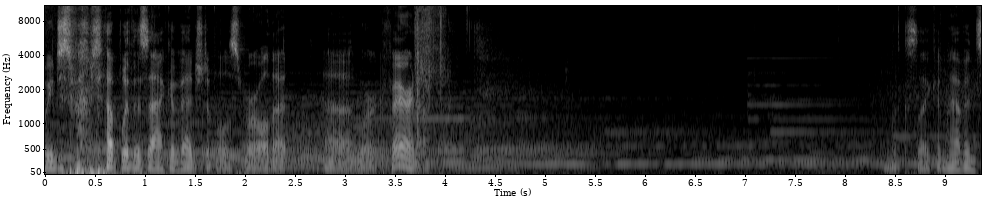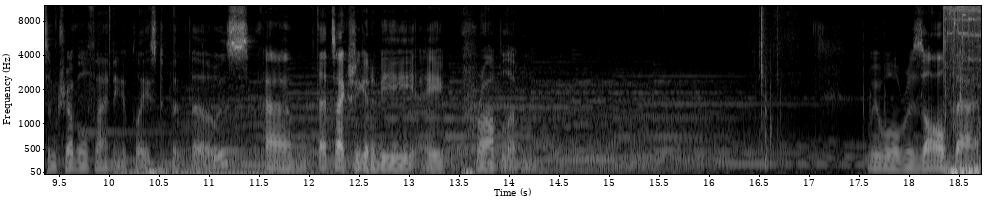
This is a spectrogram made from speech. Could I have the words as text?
We just wound up with a sack of vegetables for all that uh, work. Fair enough. Looks like I'm having some trouble finding a place to put those. Um, that's actually going to be a problem. We will resolve that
